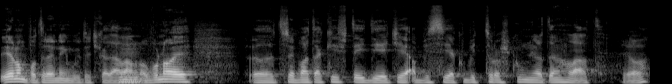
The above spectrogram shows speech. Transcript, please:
jenom po tréninku teďka dávám. Hmm. No, ono je třeba taky v té dietě, aby si jakoby trošku měl ten hlad, jo?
